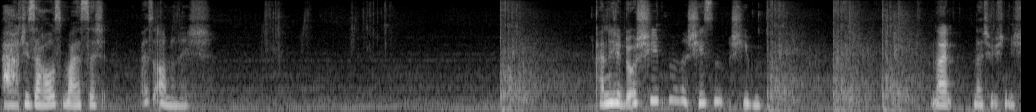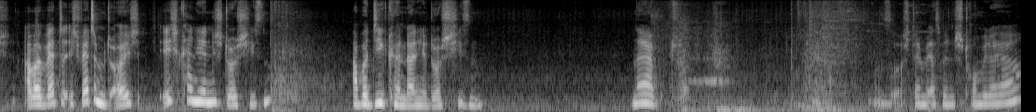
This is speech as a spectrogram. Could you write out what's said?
Ach, dieser Hausmeister, ich weiß auch noch nicht. Kann ich hier durchschieben? Schießen? Schieben. Nein, natürlich nicht. Aber wette, ich wette mit euch, ich kann hier nicht durchschießen. Aber die können dann hier durchschießen. Naja, gut. So, stellen wir erstmal den Strom wieder her.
